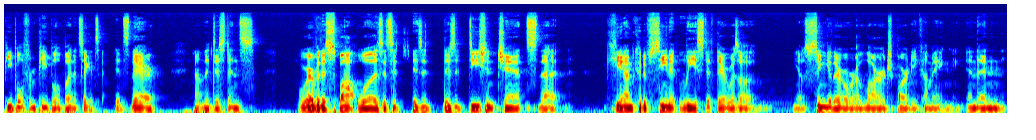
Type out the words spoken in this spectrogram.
people from people, but it's like it's it's there out in the distance. Wherever this spot was, it's a is a there's a decent chance that Keon could have seen at least if there was a you know singular or a large party coming, and then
